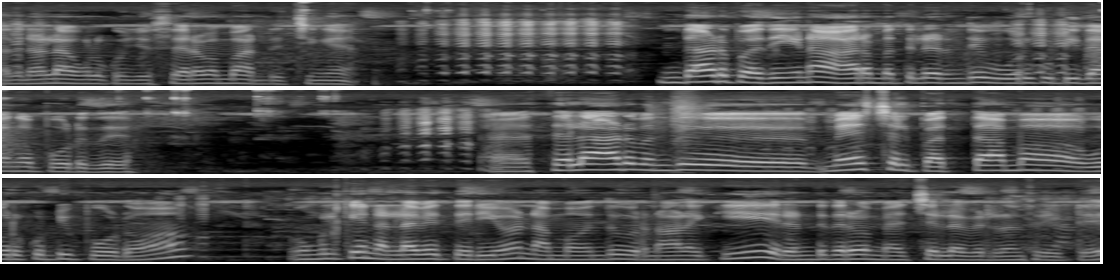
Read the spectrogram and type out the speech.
அதனால் அவங்களுக்கு கொஞ்சம் சிரமமாக இருந்துச்சுங்க. இந்த ஆடு பார்த்தீங்கன்னா ஆரம்பத்துலேருந்தே ஒரு குட்டி தாங்க போடுது. சில ஆடு வந்து மேய்ச்சல் பத்தாமல் ஒரு குட்டி போடும். உங்களுக்கே நல்லாவே தெரியும். நம்ம வந்து ஒரு நாளைக்கு ரெண்டு தடவை மேய்ச்சலில் விடுறோம்னு சொல்லிட்டு.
